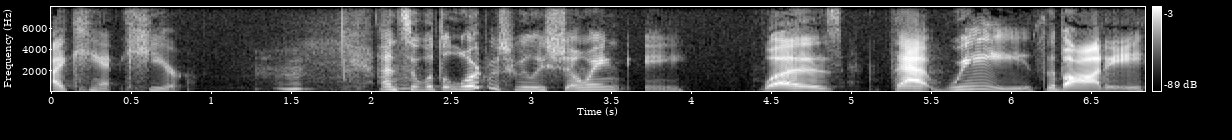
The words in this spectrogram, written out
I can't hear. And so what the Lord was really showing me was that we, the body,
